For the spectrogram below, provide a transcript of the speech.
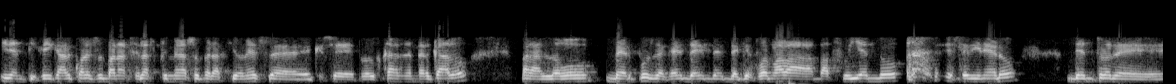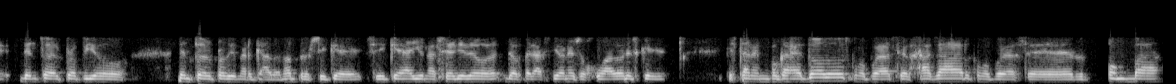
identificar cuáles van a ser las primeras operaciones eh, que se produzcan en el mercado para luego ver pues de, qué, de, qué forma va, va, fluyendo ese dinero dentro de dentro del propio dentro del propio mercado no pero sí que sí que hay una serie de, operaciones o jugadores que, que, están en boca de todos como puede ser Hazard como puede ser Pogba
